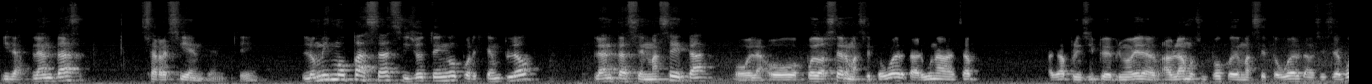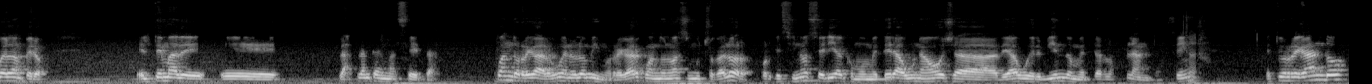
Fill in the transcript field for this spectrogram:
y las plantas se resienten. ¿sí? Lo mismo pasa si yo tengo, por ejemplo, plantas en maceta o, la- o puedo hacer maceto huerta. Alguna ya acá a principio de primavera hablamos un poco de maceto huerta, no sé si se acuerdan, pero el tema de eh, las plantas en maceta. ¿Cuándo regar? Bueno, lo mismo, regar cuando no hace mucho calor, porque si no sería como meter a una olla de agua hirviendo, meter las plantas, ¿sí? Claro. Estoy regando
